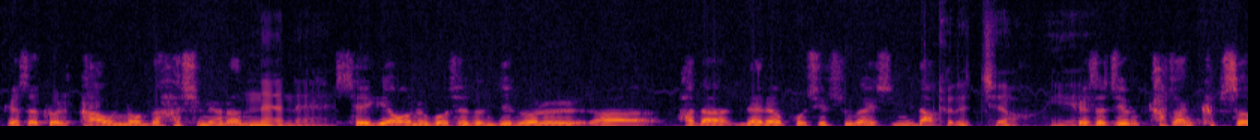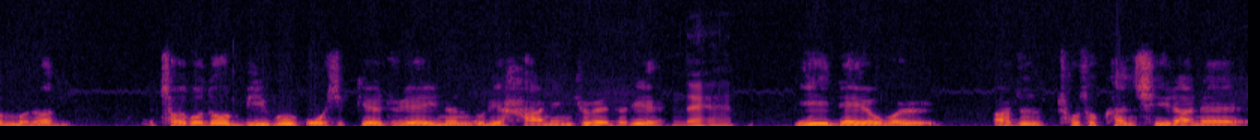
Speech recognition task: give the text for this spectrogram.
그래서 그걸 다운로드 하시면은 네, 네. 세계 어느 곳에든지 그거를 아, 받아 내려 보실 수가 있습니다. 그렇죠. 예. 그래서 지금 가장 급선무는 적어도 미국 50개 주에 있는 우리 한인 교회들이 네. 이 내용을 아주 조속한 시일 안에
